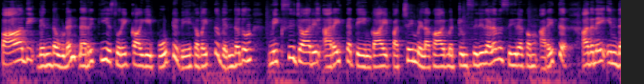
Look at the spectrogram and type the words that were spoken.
பாதி வெந்தவுடன் நறுக்கிய சுரைக்காயை போட்டு வேக வைத்து வெந்ததும் மிக்சி ஜாரில் அரைத்த தேங்காய் பச்சை மிளகாய் மற்றும் சிறிதளவு சீரகம் அரைத்து அதனை இந்த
